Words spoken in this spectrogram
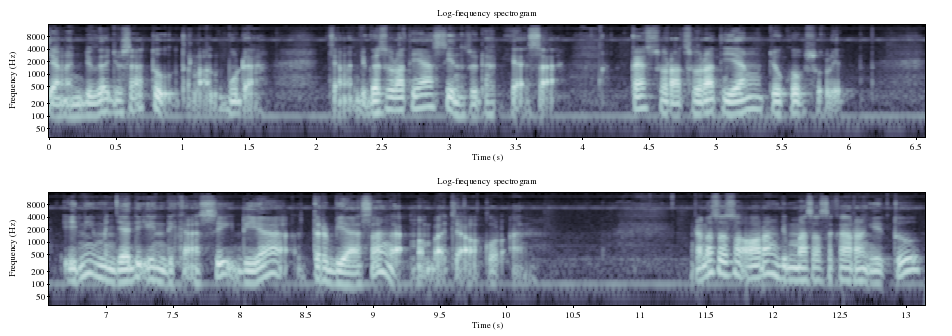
Jangan juga juz 1, terlalu mudah. Jangan juga surat Yasin, sudah biasa. Tes surat-surat yang cukup sulit. Ini menjadi indikasi dia terbiasa nggak membaca Al-Quran. Karena seseorang di masa sekarang itu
